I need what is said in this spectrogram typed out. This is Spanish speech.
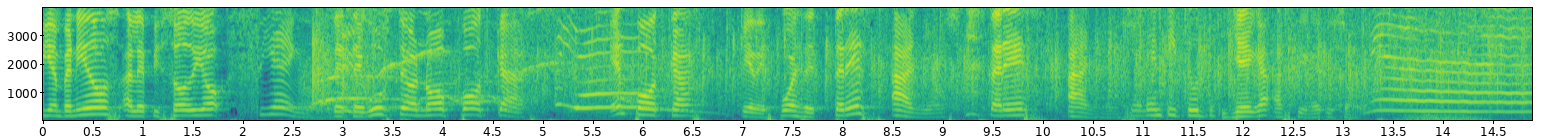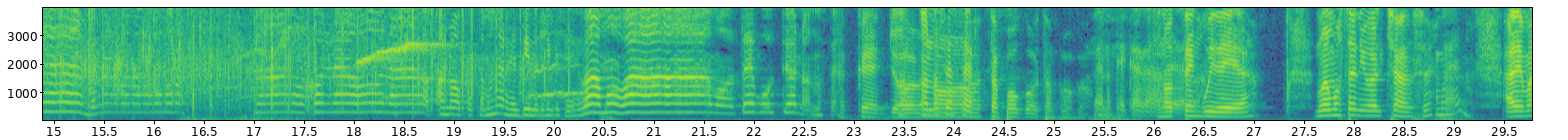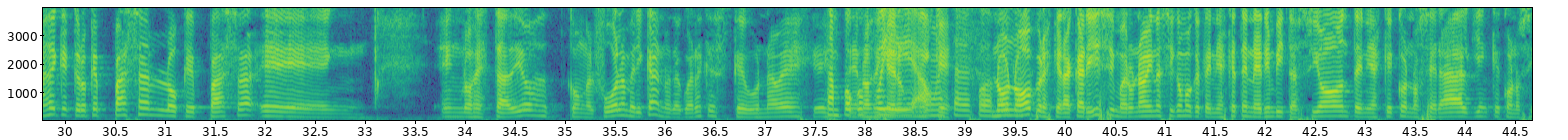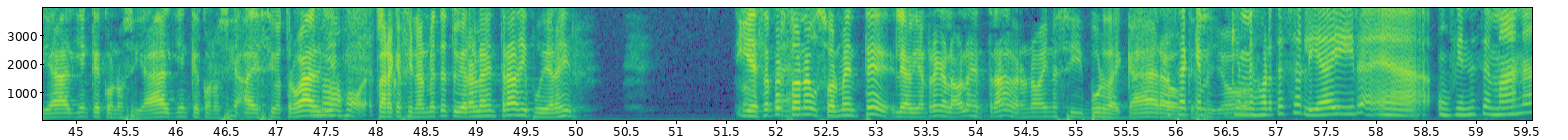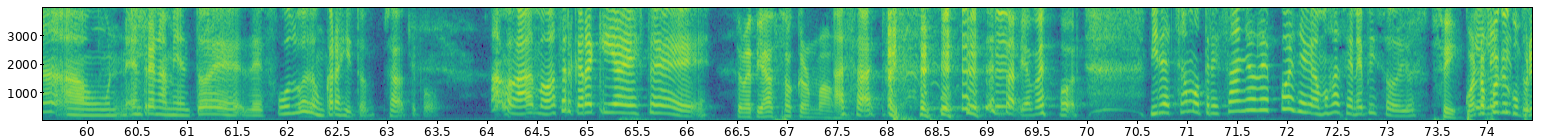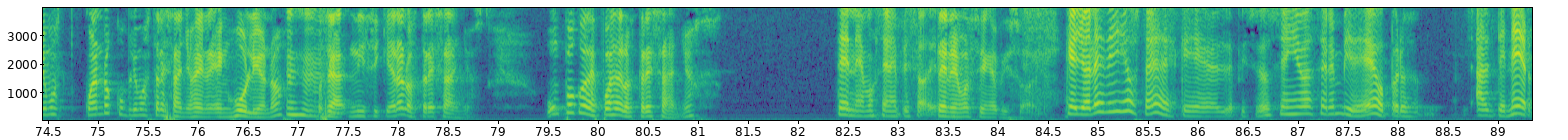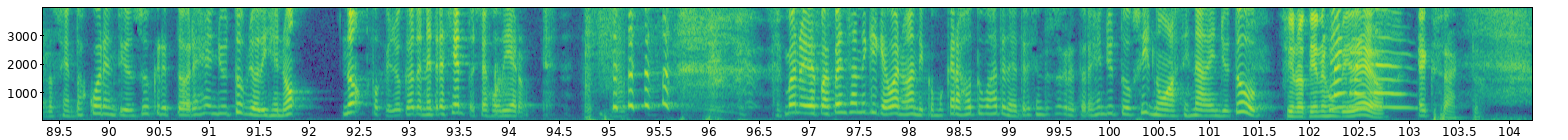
Bienvenidos al episodio 100 de Te Guste o No Podcast. El podcast que después de tres años, tres años, Qué lentitud. llega a 100 episodios. Vamos con la ola. Ah, no, pues estamos en Argentina, tiene que ser. Vamos, vamos, te guste o no, no sé. Que yo No- no lo sé hacer. Tampoco, tampoco. Bueno, qué cagada. No de tengo idea. No hemos tenido el chance. Bueno, Además de que creo que pasa lo que pasa en, en los estadios con el fútbol americano. ¿Te acuerdas que, que una vez este, Tampoco nos fui dijeron a y un que- estadio de fútbol No, americano. no, pero es que era carísimo. Era una vaina así como que tenías que tener invitación, tenías que conocer a alguien, que conocía a alguien, que conocía a alguien, que conocía a ese otro alguien, No para que finalmente tuvieras las entradas y pudieras ir. Y esa persona usualmente le habían regalado las entradas, era una vaina así burda y cara o, o sea, qué que, sé yo. que mejor te salía ir eh, un fin de semana a un entrenamiento de, de fútbol de un carajito. O sea, tipo, ah, me va, me voy a acercar aquí a este. Te metías a Soccer Mom. Exacto. te salía mejor. Mira, chamo, tres años después llegamos a 100 episodios. Sí, ¿cuándo fue que cumplimos, cuándo cumplimos tres años? En, en julio, ¿no? O sea, ni siquiera los tres años. Un poco después de los tres años, Tenemos 100 episodios. tenemos 100 episodios. Que yo les dije a ustedes que el episodio 100 iba a ser en video, pero al tener 241 suscriptores en YouTube, yo dije, no, no, porque yo quiero tener 300 y se jodieron. bueno, y después pensando que, que, bueno, Andy, ¿cómo carajo tú vas a tener 300 suscriptores en YouTube si no haces nada en YouTube? Si no tienes un video. Exacto.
